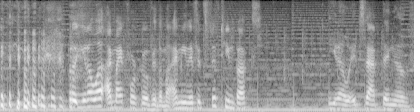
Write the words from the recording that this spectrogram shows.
but you know what? I might fork over the money. I mean, if it's 15 bucks, you know, it's that thing of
